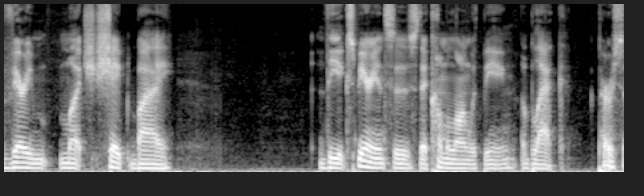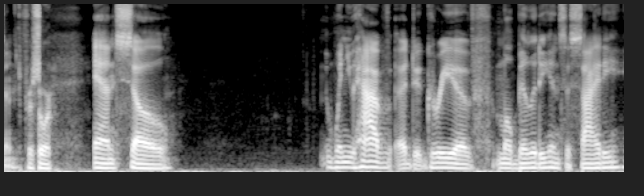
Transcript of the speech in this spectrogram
very much shaped by the experiences that come along with being a black person. For sure. And so when you have a degree of mobility in society,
